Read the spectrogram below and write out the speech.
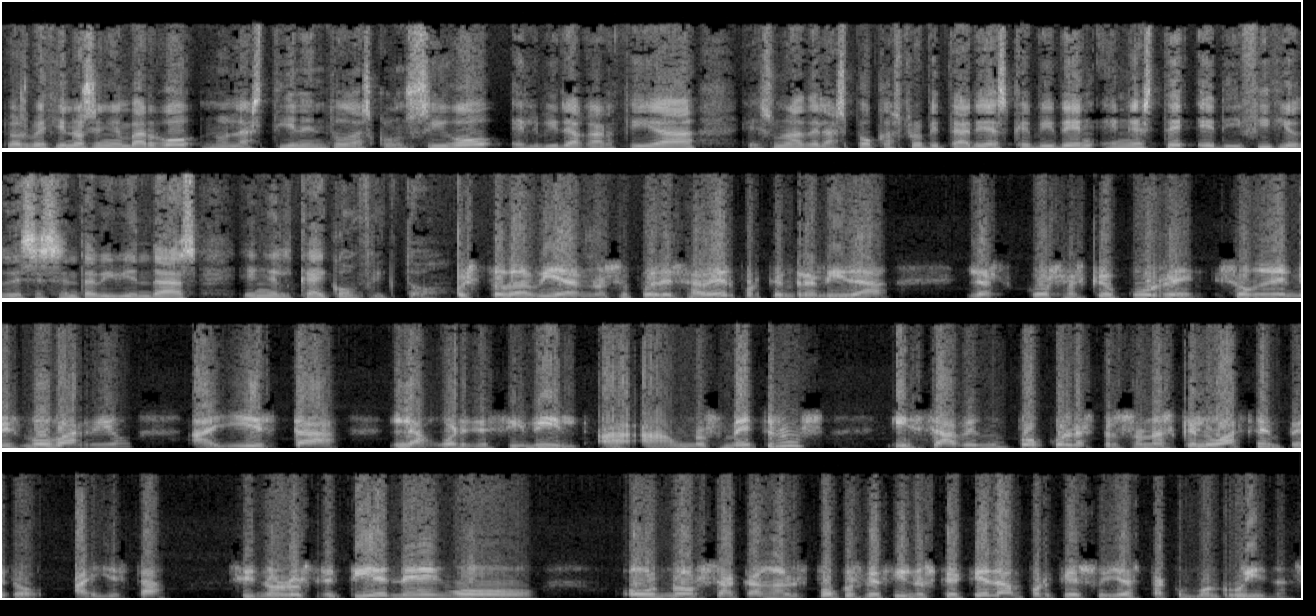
Los vecinos, sin embargo, no las tienen todas consigo. Elvira García es una de las pocas propietarias que viven en este edificio edificio de 60 viviendas en el que hay conflicto. Pues todavía no se puede saber porque en realidad las cosas que ocurren son en el mismo barrio, allí está la Guardia Civil a, unos metros y saben un poco las personas que lo hacen, pero ahí está. Si no los detienen o, o no sacan a los pocos vecinos que quedan porque eso ya está como en ruinas.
